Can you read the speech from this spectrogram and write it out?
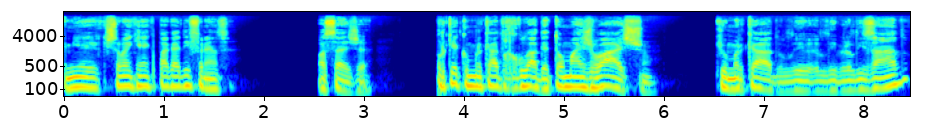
A minha questão é quem é que paga a diferença. Ou seja, porque é que o mercado regulado é tão mais baixo que o mercado liberalizado?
